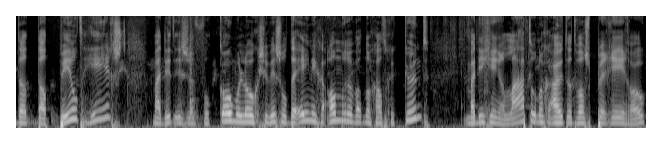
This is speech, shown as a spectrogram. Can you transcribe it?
dat, dat beeld heerst. Maar dit is een volkomen logische wissel. De enige andere wat nog had gekund. Maar die ging er later nog uit. Dat was Pereiro.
